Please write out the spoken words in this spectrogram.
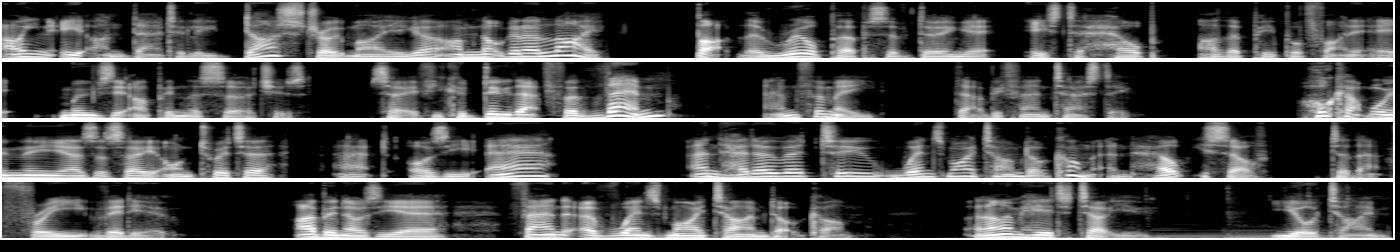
I mean, it undoubtedly does stroke my ego. I'm not going to lie. But the real purpose of doing it is to help other people find it. It moves it up in the searches. So if you could do that for them and for me, that would be fantastic. Hook up with me, as I say, on Twitter at Aussie Air and head over to whensmytime.com and help yourself to that free video. I've been Aussie Air, founder of whensmytime.com, and I'm here to tell you your time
